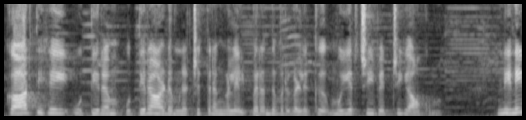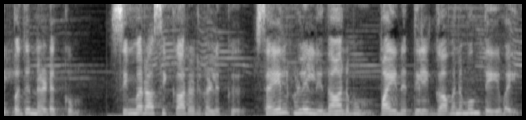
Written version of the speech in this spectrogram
கார்த்திகை உத்திரம் உத்திராடும் நட்சத்திரங்களில் பிறந்தவர்களுக்கு முயற்சி வெற்றியாகும். நினைப்பது நடக்கும். சிம்மராசிக்காரர்களுக்கு செயல்களில் நிதானமும் பயணத்தில் கவனமும் தேவை.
